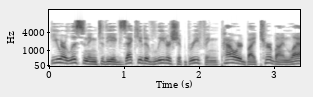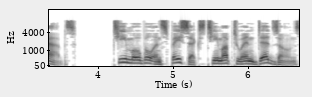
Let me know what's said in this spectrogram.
You are listening to the Executive Leadership Briefing powered by Turbine Labs. T Mobile and SpaceX team up to end dead zones,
